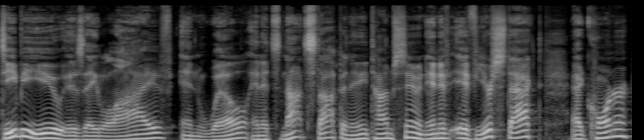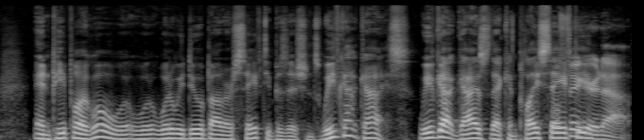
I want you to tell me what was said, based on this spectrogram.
DBU is alive and well, and it's not stopping anytime soon. And if, if you're stacked at corner, and people are like, well, what, do we do about our safety positions? We've got guys. We've got guys that can play We'll safety. figure it out.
